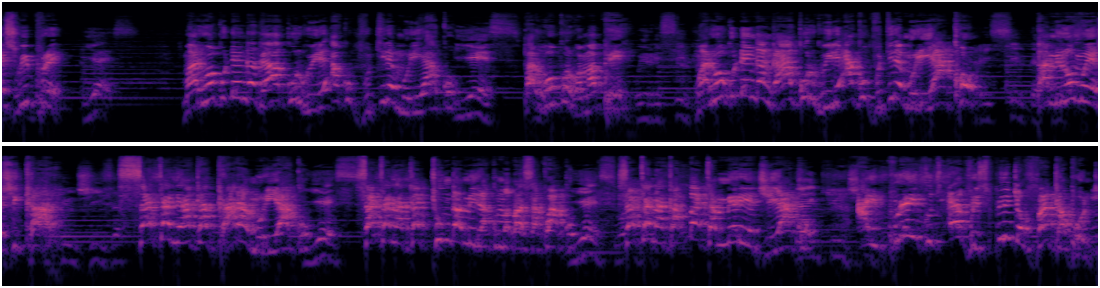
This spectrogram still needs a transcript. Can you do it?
as we pray Yes. Mwari wokudenga ngaakurwire akubvutire mhuri yako. Yes. paruoko it. mwari wokudenga ngaakurwire akubvutire mhuri yako. Pamiromo yezvikara satani akagara mhuri yako. Yes. satani akatungamirira kumabasa kwako. Yes. satani akabata marriage yako. I pray kuti every spirit of vagabond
